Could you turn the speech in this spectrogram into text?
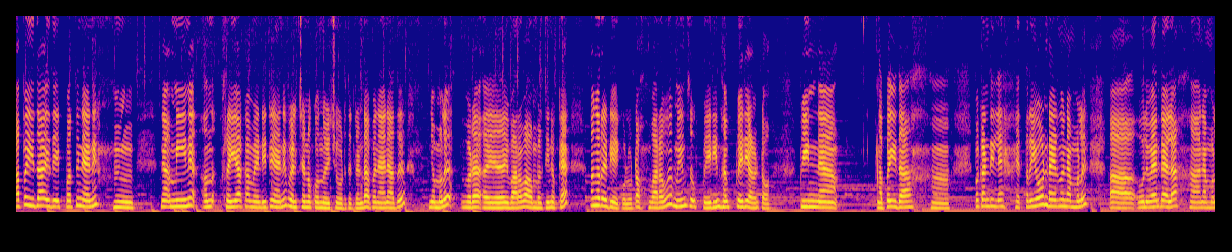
അപ്പോൾ ഇതാ ഇത് ഇപ്പുറത്ത് ഞാൻ ഞാൻ മീൻ ഒന്ന് ഫ്രൈ ആക്കാൻ വേണ്ടിയിട്ട് ഞാൻ വെളിച്ചെണ്ണ ഒക്കെ ഒന്ന് ഒഴിച്ച് കൊടുത്തിട്ടുണ്ട്. അപ്പോൾ ഞാനത് നമ്മൾ ഇവിടെ വറവാകുമ്പോഴത്തേനൊക്കെ അങ്ങ് റെഡി ആയിക്കോളൂ കേട്ടോ വറവ് മീൻസ് ഉപ്പേരി ഉപ്പേരിയാണ് കേട്ടോ പിന്നെ അപ്പോൾ ഇതാ ഇപ്പോൾ കണ്ടില്ലേ എത്രയോ ഉണ്ടായിരുന്നു നമ്മൾ ഉലുവേന്റെ ഇല നമ്മൾ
